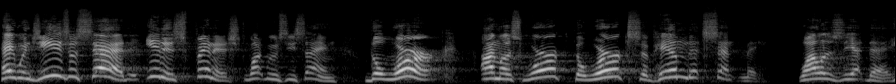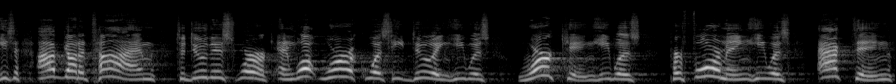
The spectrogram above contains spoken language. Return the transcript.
Hey, when Jesus said, It is finished, what was He saying? The work, I must work the works of Him that sent me while it is yet day. He said, I've got a time to do this work. And what work was He doing? He was working, He was performing, He was acting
